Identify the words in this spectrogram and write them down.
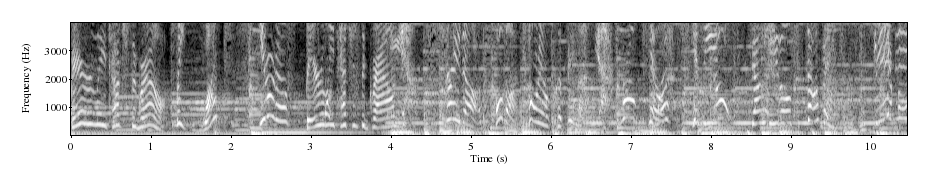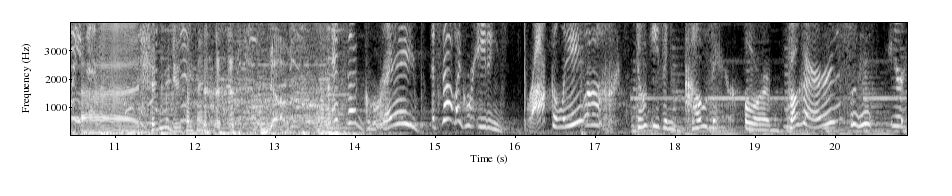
barely touched the ground. Wait, what? You know what else barely touches the ground? Yeah. Stray dogs. Hold on. Toenail clippings. Yeah. Roadkill. Hippie. Dung beetles. Stop it. Can't believe Uh, shouldn't we do something? No. It's a grape. It's not like we're eating broccoli. Ugh, don't even go there. Or boogers. You're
